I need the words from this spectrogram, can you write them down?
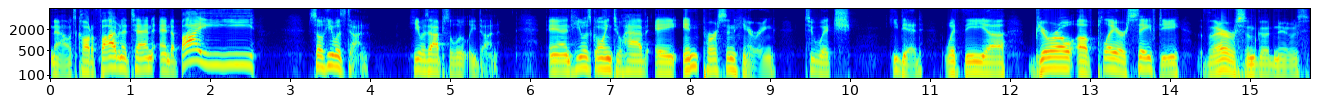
now. It's called a 5 and a 10 and a bye. So he was done. He was absolutely done. And he was going to have a in-person hearing to which he did with the uh, Bureau of Player Safety. There's some good news.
